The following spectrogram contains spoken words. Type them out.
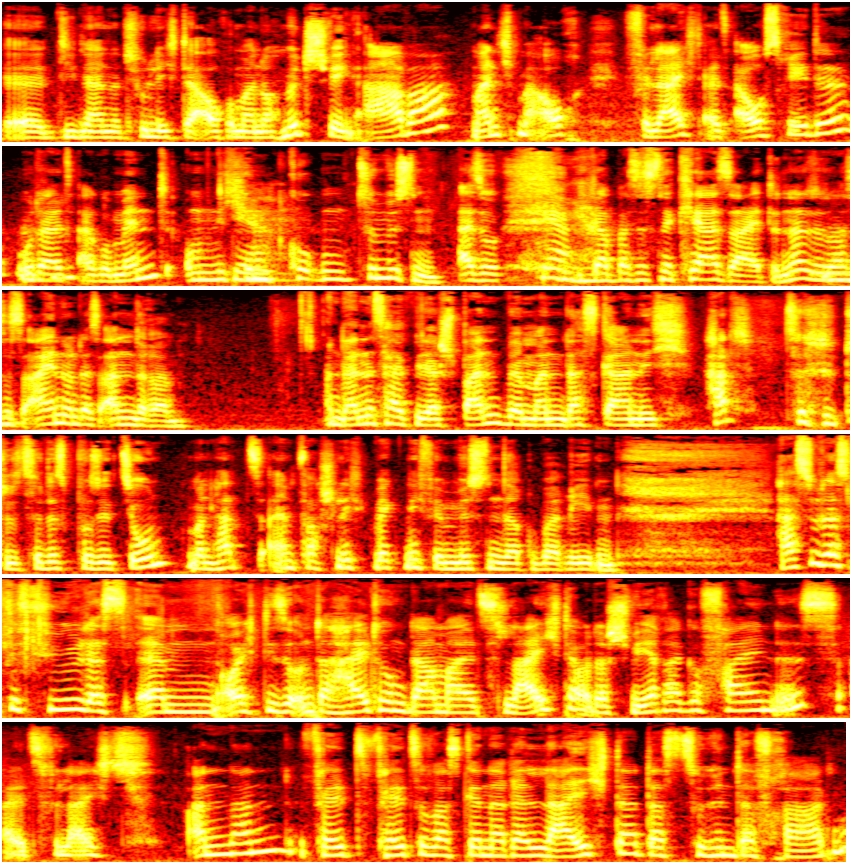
äh, die dann natürlich da auch immer noch mitschwingt. Aber manchmal auch vielleicht als Ausrede oder mhm. als Argument, um nicht ja. hingucken zu müssen. Also ja. ich glaube, das ist eine Kehrseite. Ne? Du hast mhm. das eine und das andere. Und dann ist halt wieder spannend, wenn man das gar nicht hat zur, zur Disposition. Man hat es einfach schlichtweg nicht. Wir müssen darüber reden. Hast du das Gefühl, dass ähm, euch diese Unterhaltung damals leichter oder schwerer gefallen ist als vielleicht anderen? Fällt, fällt sowas generell leichter, das zu hinterfragen?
